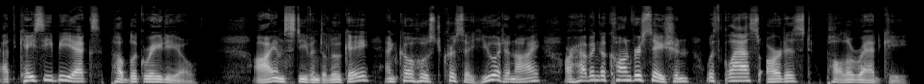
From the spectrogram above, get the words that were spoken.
at KCBX Public Radio. I am Stephen DeLuque, and co host Chrissa Hewitt and I are having a conversation with glass artist Paula Radke.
